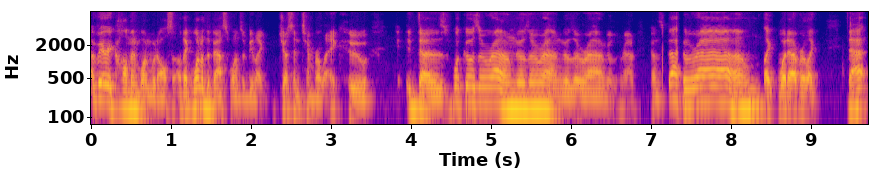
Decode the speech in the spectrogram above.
A very common one would also like one of the best ones would be like Justin Timberlake, who does what goes around, goes around, goes around, goes around, comes back around, like whatever, like that.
